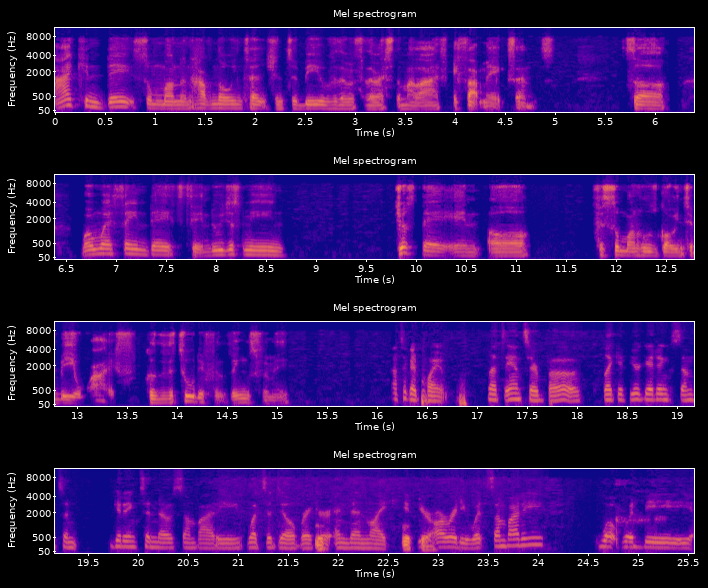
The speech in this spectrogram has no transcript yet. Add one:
I can date someone and have no intention to be with them for the rest of my life, if that makes sense. So, when we're saying dating, do we just mean just dating, or for someone who's going to be your wife because they're two different things for me. That's a good point. Let's answer both. Like if you're getting some to, getting to know somebody, what's a deal breaker? And then like if you're already with somebody, what would be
